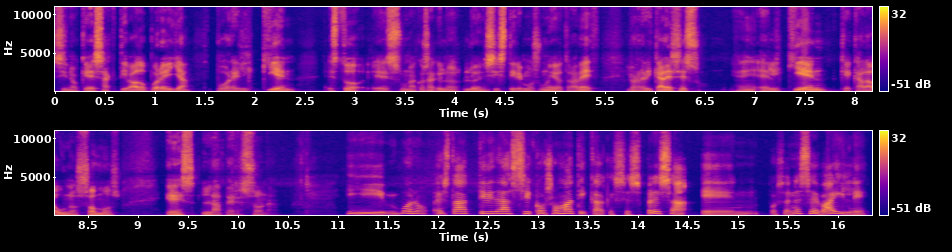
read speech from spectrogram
sino que es activado por ella, por el quién, esto es una cosa que lo, insistiremos una y otra vez. Lo radical es eso, ¿eh? el quién que cada uno somos es la persona. Y bueno, esta actividad psicosomática que se expresa en, pues en ese baile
